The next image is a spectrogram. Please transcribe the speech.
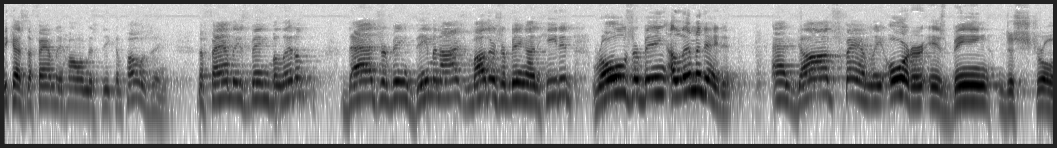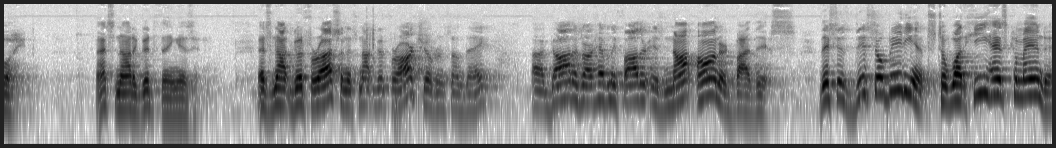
because the family home is decomposing. The family is being belittled. Dads are being demonized. Mothers are being unheeded. Roles are being eliminated. And God's family order is being destroyed. That's not a good thing, is it? It's not good for us, and it's not good for our children someday. Uh, God, as our Heavenly Father, is not honored by this. This is disobedience to what He has commanded,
